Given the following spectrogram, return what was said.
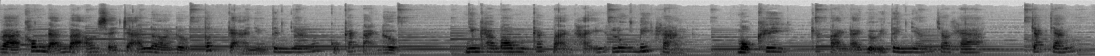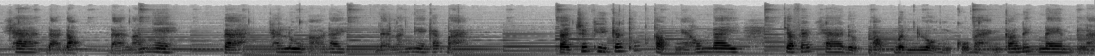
và không đảm bảo sẽ trả lời được tất cả những tin nhắn của các bạn được. Nhưng kha mong các bạn hãy luôn biết rằng một khi các bạn đã gửi tin nhắn cho kha chắc chắn kha đã đọc đã lắng nghe và kha luôn ở đây để lắng nghe các bạn và trước khi kết thúc tập ngày hôm nay, cho phép Kha được đọc bình luận của bạn có nickname là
